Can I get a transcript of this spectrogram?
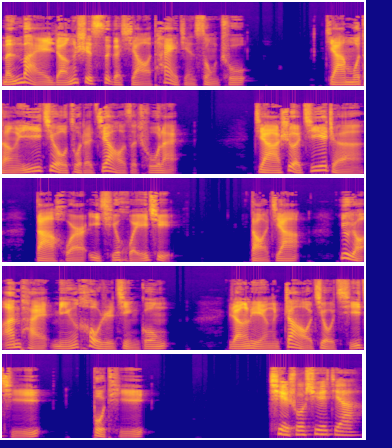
门外仍是四个小太监送出。贾母等依旧坐着轿子出来。假设接着大伙儿一起回去，到家又要安排明后日进宫，仍令照旧齐齐，不提。且说薛家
